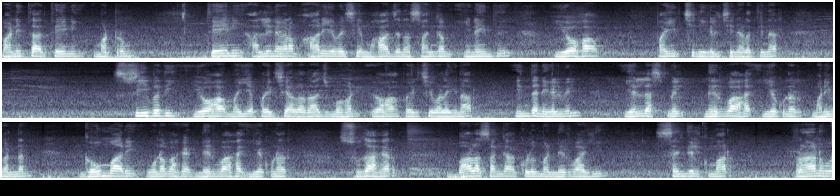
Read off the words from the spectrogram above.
வனிதா தேனி மற்றும் தேனி அல்லிநகரம் ஆரிய வைசிய மகாஜன சங்கம் இணைந்து யோகா பயிற்சி நிகழ்ச்சி நடத்தினர். ஸ்ரீபதி யோகா மைய பயிற்சியாளர் ராஜ்மோகன் யோகா பயிற்சி வழங்கினார். இந்த நிகழ்வில் எல்எஸ் மில் நிர்வாக இயக்குனர் மணிவண்ணன் கௌமாரி உணவக நிர்வாக இயக்குனர் சுதாகர் பாலசங்கா குழும நிர்வாகி செந்தில்குமார் இராணுவ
